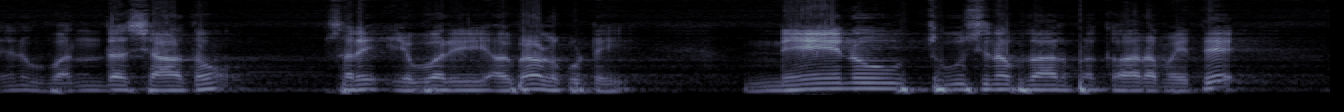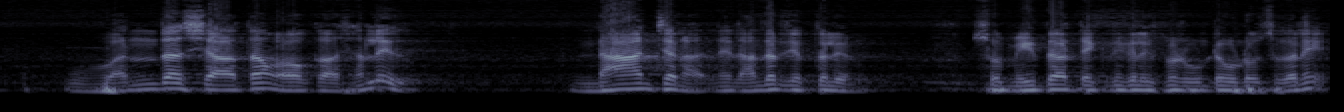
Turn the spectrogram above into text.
నేను వంద శాతం సరే ఎవరి అభిప్రాయాలు ఉంటాయి నేను చూసిన దాని ప్రకారం అయితే వంద శాతం అవకాశం లేదు. నా అంచనా నేను అందరూ చెప్తలేను. సో మిగతా టెక్నికల్ ఎక్స్పర్ట్ ఉంటే ఉండొచ్చు కానీ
